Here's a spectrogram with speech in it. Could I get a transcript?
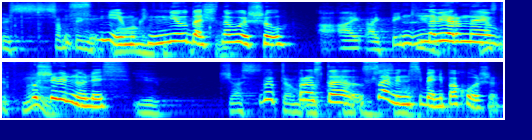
Снимок неудачно вышел. Наверное, пошевельнулись. Вы просто сами на себя не похожи.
